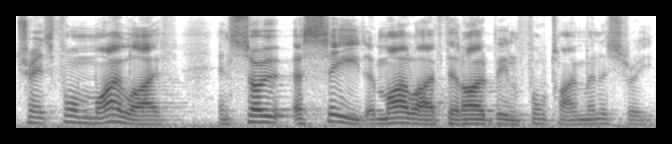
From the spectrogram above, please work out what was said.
transform my life and sow a seed in my life that I would be in full time ministry.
